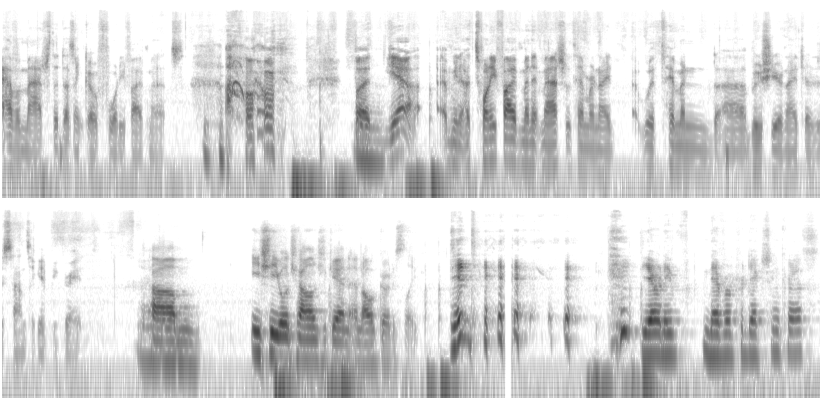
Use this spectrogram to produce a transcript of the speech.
have a match that doesn't go 45 minutes. um, but yeah, I mean, a 25 minute match with him or Night with him and uh, Bushi or Naito just sounds like it'd be great. Um, Ishii will challenge again, and I'll go to sleep. Do you have any never prediction, Chris?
